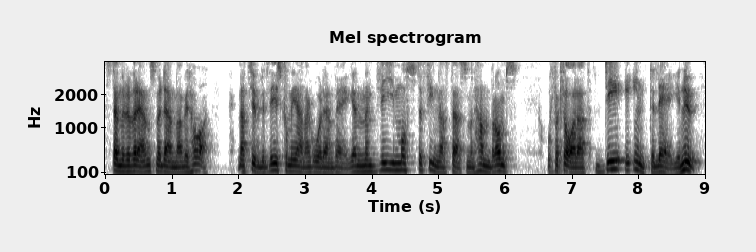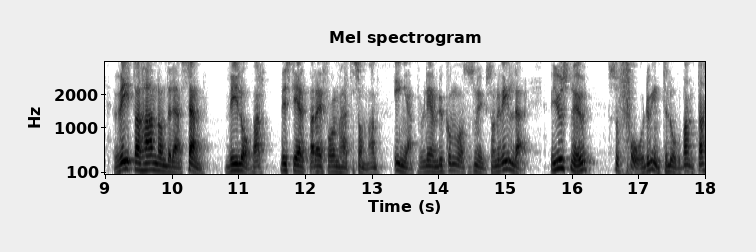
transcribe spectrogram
stämmer överens med den man vill ha. Naturligtvis kommer hjärnan gå den vägen, men vi måste finnas där som en handbroms och förklara att det är inte läge nu. Vi tar hand om det där sen. Vi lovar. Vi ska hjälpa dig i form här till sommaren. Inga problem, du kommer vara så snygg som du vill där. Men just nu så får du inte lov att banta.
